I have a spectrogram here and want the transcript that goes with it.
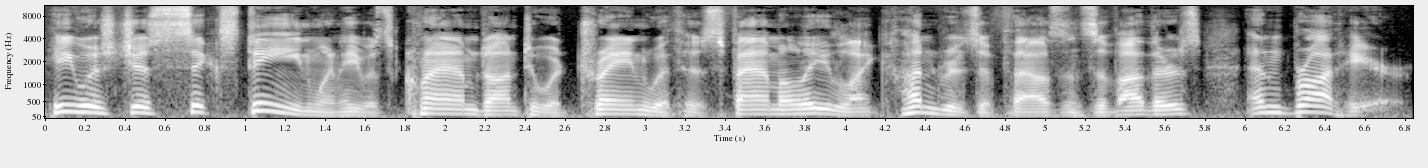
He was just 16 when he was crammed onto a train with his family, like hundreds of thousands of others, and brought here.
